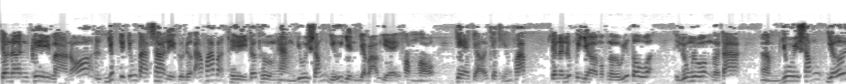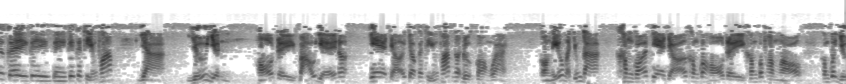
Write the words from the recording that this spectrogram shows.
Cho nên khi mà nó giúp cho chúng ta xa lìa được ác pháp á, thì nó thường hằng vui sống giữ gìn và bảo vệ phòng hộ che chở cho thiện pháp. Cho nên lúc bây giờ một người biết tu á, thì luôn luôn người ta um, vui sống với cái cái cái cái, cái thiện pháp và giữ gìn hộ trì bảo vệ nó che chở cho cái thiện pháp nó được còn hoài. Còn nếu mà chúng ta không có che chở không có hộ trì không có phòng hộ không có giữ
